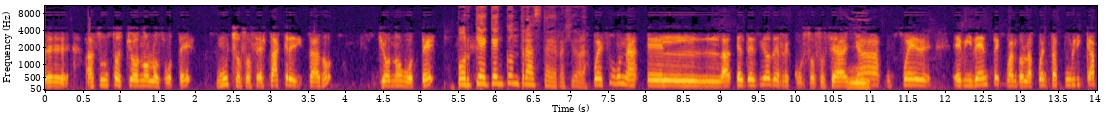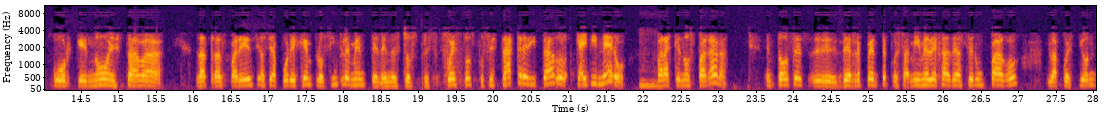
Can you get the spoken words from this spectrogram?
eh, asuntos yo no los voté, muchos, o sea, está acreditado, yo no voté. ¿Por qué? ¿Qué encontraste, regidora? Pues una, el, el desvío de recursos, o sea, ya fue evidente cuando la cuenta pública porque no estaba la transparencia, o sea, por ejemplo, simplemente de nuestros presupuestos, pues está acreditado que hay dinero para que nos pagara. Entonces, eh, de repente, pues a mí me deja de hacer un pago la cuestión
